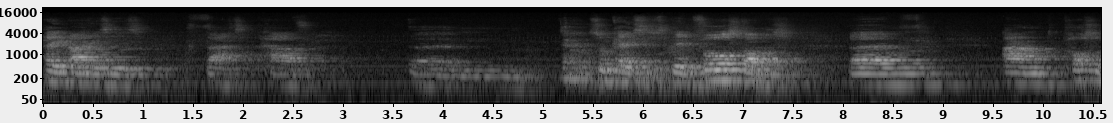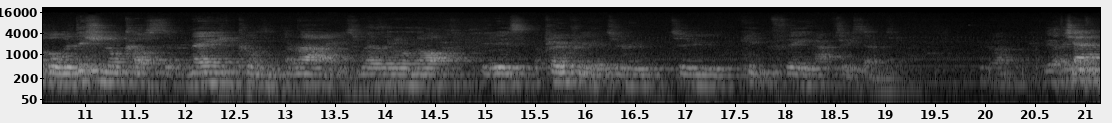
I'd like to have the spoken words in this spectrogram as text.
pay rises that have um, in some cases been forced on us um, and possible additional costs that may come arise whether or not it is appropriate to, to keep the fee at 370. Yeah, Chair.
